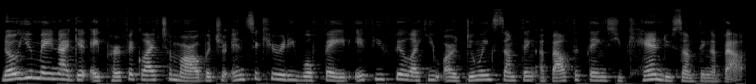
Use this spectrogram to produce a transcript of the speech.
No, you may not get a perfect life tomorrow, but your insecurity will fade if you feel like you are doing something about the things you can do something about.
